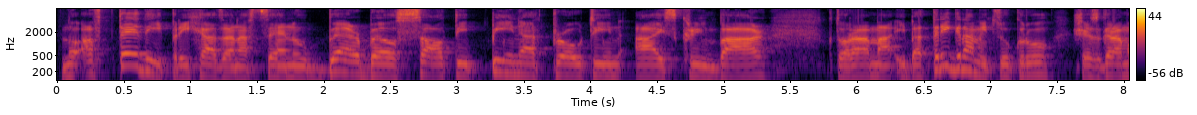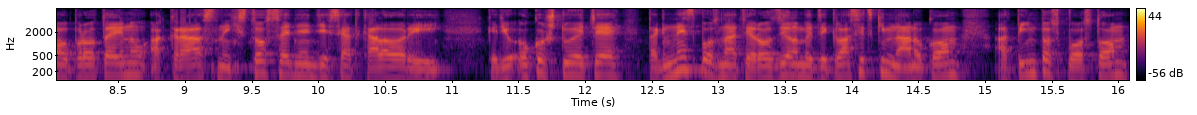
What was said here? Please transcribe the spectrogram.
No a vtedy prichádza na scénu Barbell Salty Peanut Protein Ice Cream Bar, ktorá má iba 3 gramy cukru, 6 gramov proteínu a krásnych 170 kalórií. Keď ju okoštujete, tak nespoznáte rozdiel medzi klasickým nánukom a týmto skvostom,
